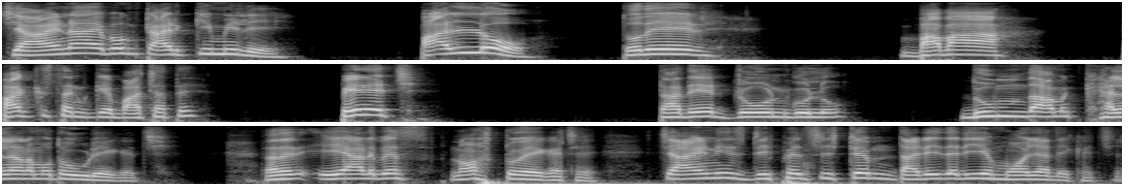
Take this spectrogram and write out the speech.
চায়না এবং টার্কি মিলে পারল তোদের বাবা পাকিস্তানকে বাঁচাতে। পেরেছে তাদের ড্রোনগুলো। দুমদাম খেলনার মতো উড়ে গেছে। তাদের এয়ার এয়ারবেস নষ্ট হয়ে গেছে। চাইনিজ ডিফেন্স সিস্টেম দাঁড়িয়ে দাঁড়িয়ে মজা দেখেছে।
